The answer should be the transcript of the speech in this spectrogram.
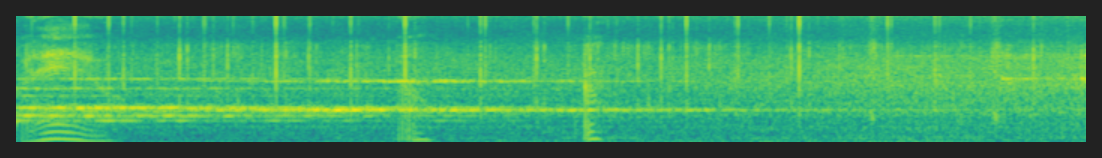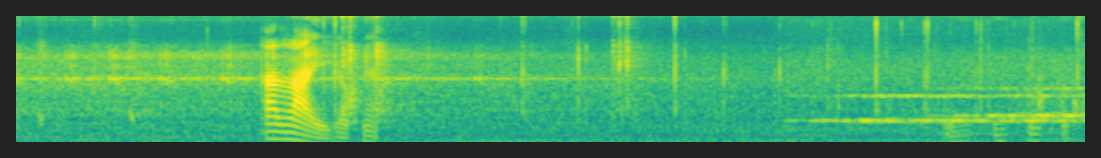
ไปแล้วเอาเอาอะไรครับเนี่ยโอเค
